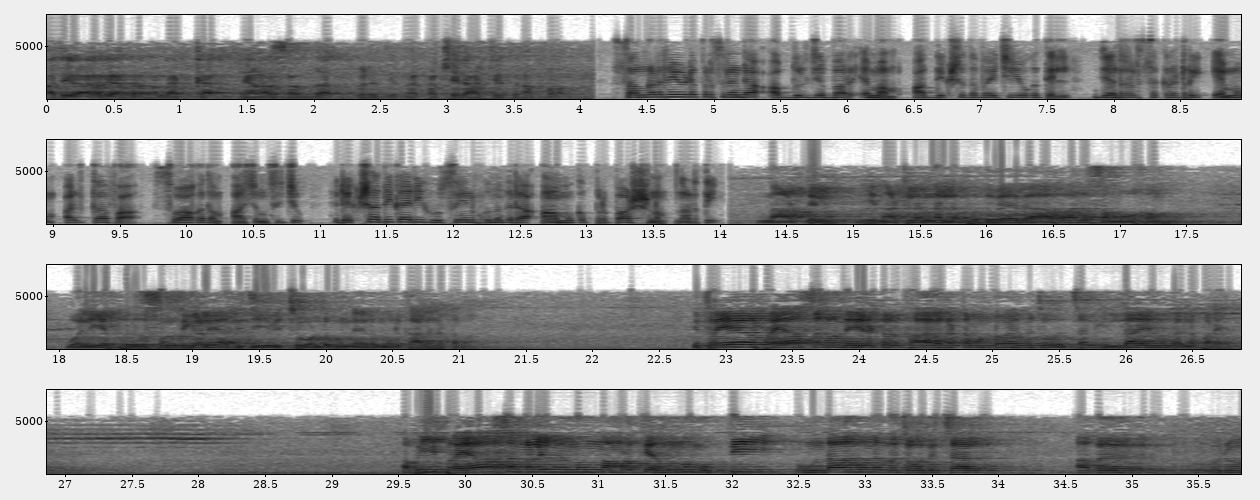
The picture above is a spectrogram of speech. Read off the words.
അധികാര കേന്ദ്രങ്ങളിലൊക്കെ ഞങ്ങൾ ശ്രദ്ധ വരുത്തിയിരുന്ന കക്ഷി രാഷ്ട്രീയത്തിനപ്പുറം. സംഘടനയുടെ president Abdul Jabbar M M അധ്യക്ഷത വഹിച്ച യോഗത്തിൽ ജനറൽ സെക്രട്ടറി എം എം അൽത്താഫ സ്വാഗതം ആശംസിച്ചു. രക്ഷാധികാരി ഹുസൈൻ കുന്നുകര ആമുഖ പ്രഭാഷണം നടത്തി. നാട്ടിൽ ഈ നാട്ടിലെന്നല്ല പൊതുവെ വ്യാപാര സമൂഹം വലിയ പ്രതിസന്ധികളെ അതിജീവിച്ചുകൊണ്ട് മുന്നേറുന്ന ഒരു കാലഘട്ടമാണ്. ഇത്രയേറെ പ്രയാസങ്ങൾ നേരിട്ട ഒരു കാലഘട്ടമുണ്ടോ എന്ന് ചോദിച്ചാൽ ഇല്ല എന്ന് തന്നെ പറയാം. അപ്പൊ ഈ പ്രയാസങ്ങളിൽ നിന്നും നമ്മൾക്ക് എന്ന് മുക്തി ഉണ്ടാകുമെന്ന് ചോദിച്ചാൽ അത് ഒരു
